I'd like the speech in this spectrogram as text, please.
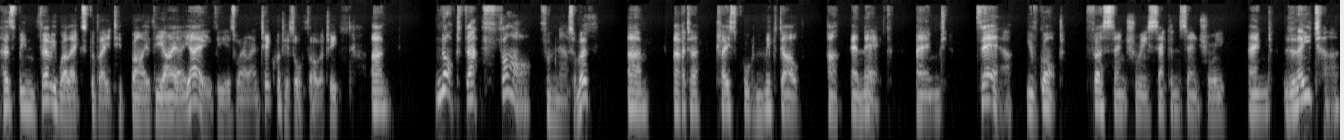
has been very well excavated by the IAA, the Israel Antiquities Authority, um, not that far from Nazareth, um, at a place called Migdal HaEmek. And there you've got first century, second century, and later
